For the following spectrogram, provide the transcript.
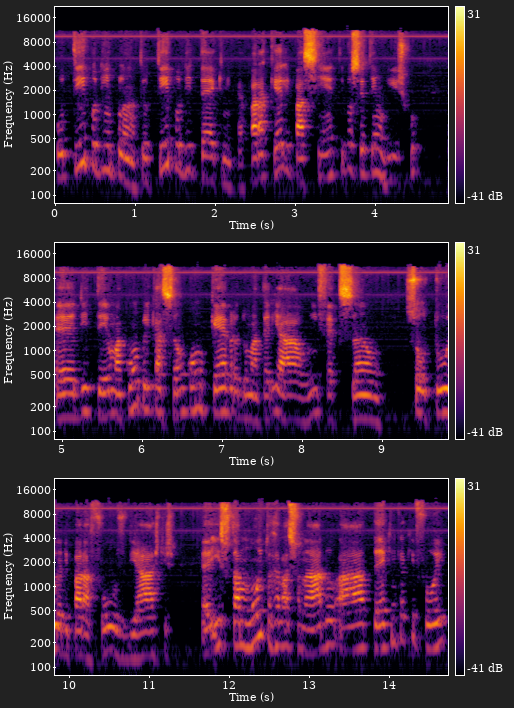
o tipo de implante, o tipo de técnica para aquele paciente, você tem um risco é, de ter uma complicação como quebra do material, infecção, soltura de parafuso, de hastes. É, isso está muito relacionado à técnica que foi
